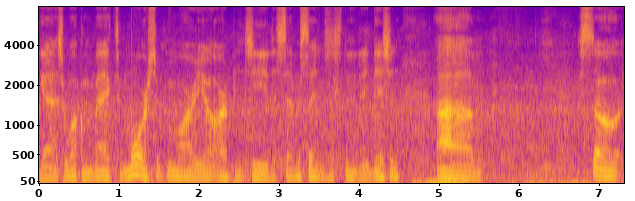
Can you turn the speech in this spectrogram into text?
guys, welcome back to more Super Mario RPG, the 7 Sages Extended Edition. Um, so,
